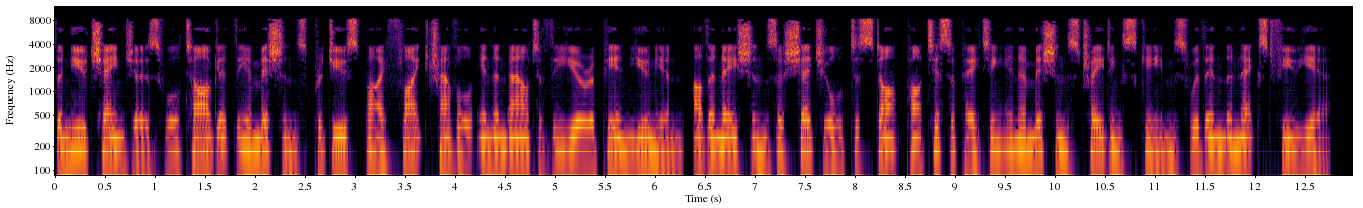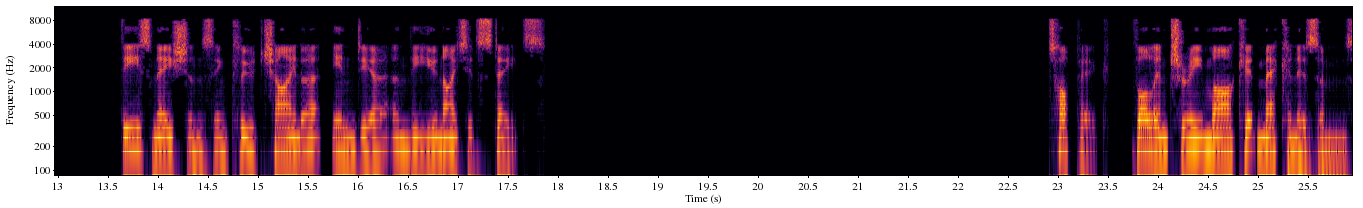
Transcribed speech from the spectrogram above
The new changes will target the emissions produced by flight travel in and out of the European Union. Other nations are scheduled to start participating in emissions trading schemes within the next few years. These nations include China, India, and the United States. Topic: Voluntary market mechanisms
